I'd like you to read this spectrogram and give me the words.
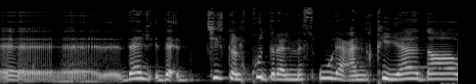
آه، تلك القدرة المسؤولة عن القيادة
